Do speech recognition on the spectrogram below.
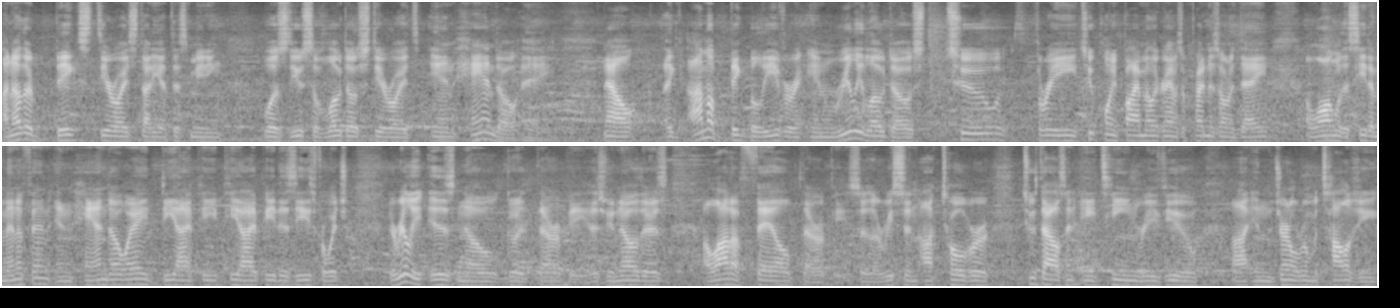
Another big steroid study at this meeting was the use of low dose steroids in hand OA. Now, I'm a big believer in really low dose, two, three, 2.5 milligrams of prednisone a day, along with acetaminophen in hand OA, DIP, PIP disease, for which there really is no good therapy. As you know, there's a lot of failed therapies. There's a recent October 2018 review uh, in the journal Rheumatology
